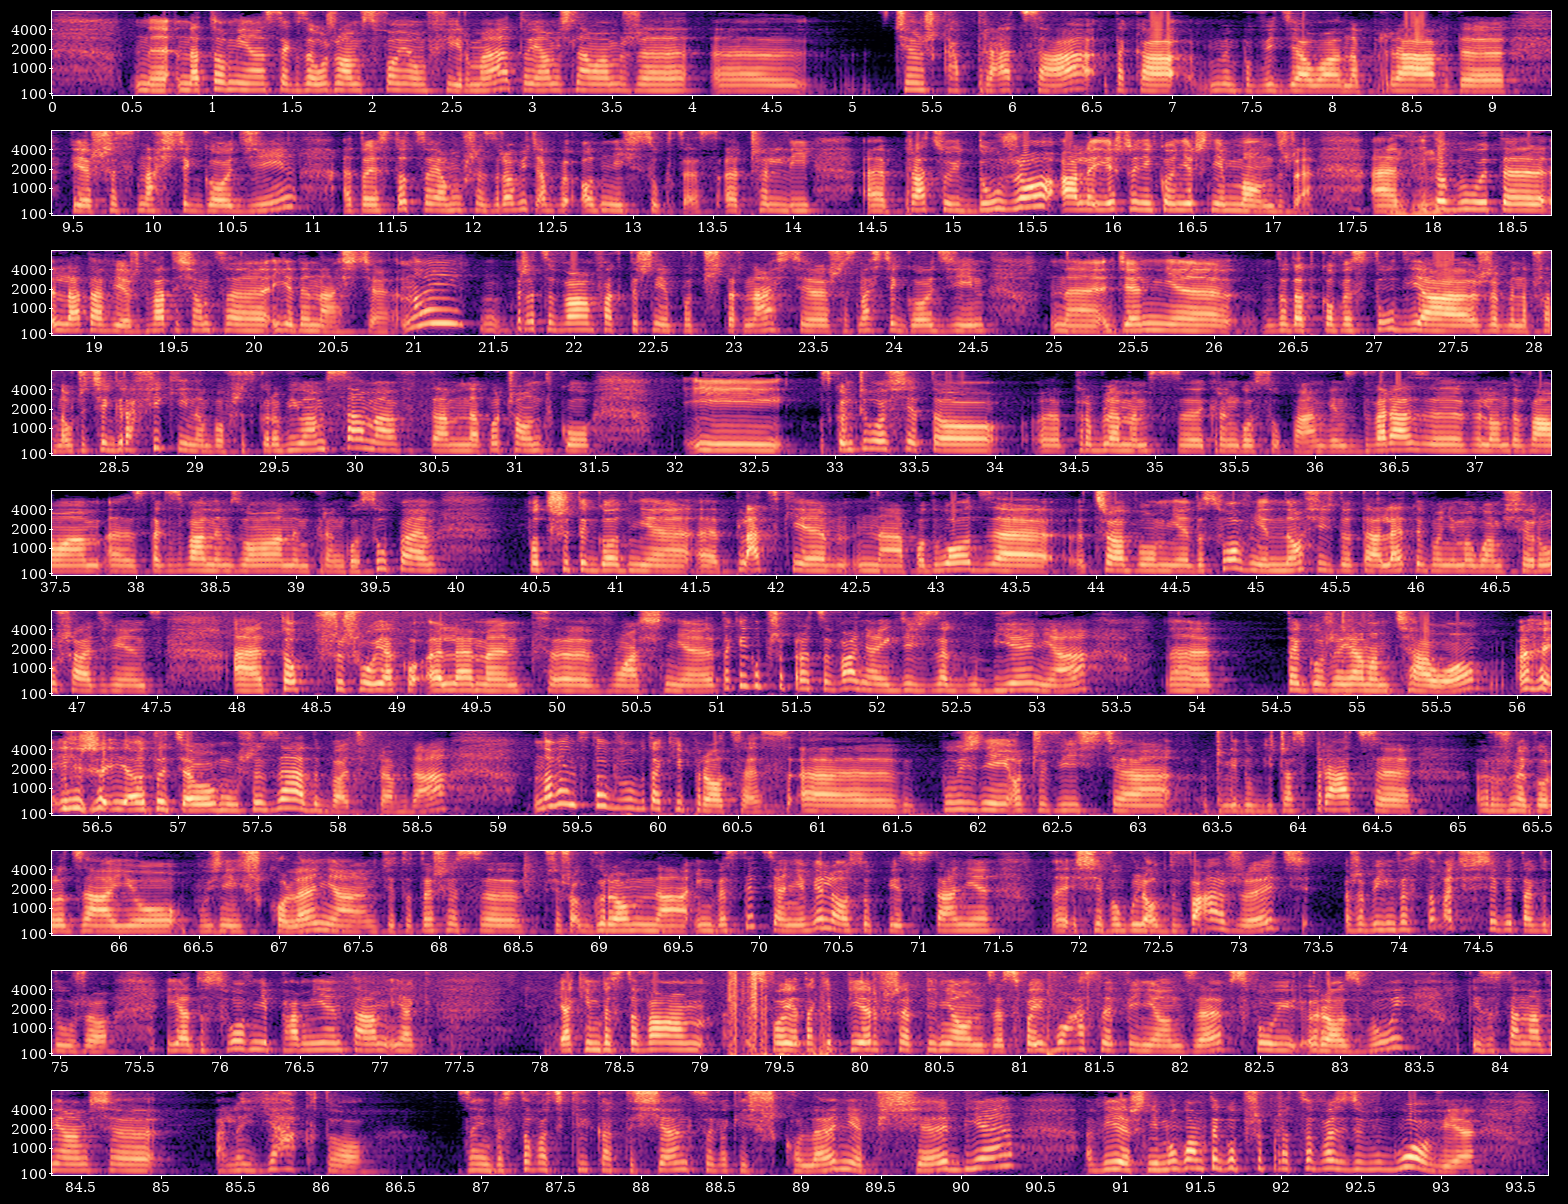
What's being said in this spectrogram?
Natomiast jak założyłam swoją firmę, to ja myślałam, że e, ciężka praca, taka bym powiedziała naprawdę wiesz, 16 godzin, to jest to, co ja muszę zrobić, aby odnieść sukces, e, czyli e, pracuj dużo, ale jeszcze niekoniecznie mądrze. E, mhm. I to były te lata, wiesz, 2011. No i pracowałam faktycznie po 14-16 godzin dziennie, dodatkowe studia, żeby na przykład nauczyć się grafiki, no bo wszystko robiłam sama tam na początku. I skończyło się to e, problemem z kręgosłupem, więc dwa razy wylądowałam e, z tak zwanym złamanym kręgosłupem. Po trzy tygodnie e, plackiem na podłodze. Trzeba było mnie dosłownie nosić do toalety, bo nie mogłam się ruszać, więc to przyszło jako element właśnie takiego przepracowania i gdzieś zagubienia tego, że ja mam ciało i że ja o to ciało muszę zadbać, prawda? No więc to był taki proces. E, później oczywiście, czyli długi czas pracy, różnego rodzaju, później szkolenia, gdzie to też jest e, przecież ogromna inwestycja. Niewiele osób jest w stanie e, się w ogóle odważyć, żeby inwestować w siebie tak dużo. I ja dosłownie pamiętam, jak, jak inwestowałam swoje takie pierwsze pieniądze, swoje własne pieniądze w swój rozwój i zastanawiałam się, ale jak to? Zainwestować kilka tysięcy w jakieś szkolenie, w siebie. A wiesz, nie mogłam tego przepracować w głowie.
